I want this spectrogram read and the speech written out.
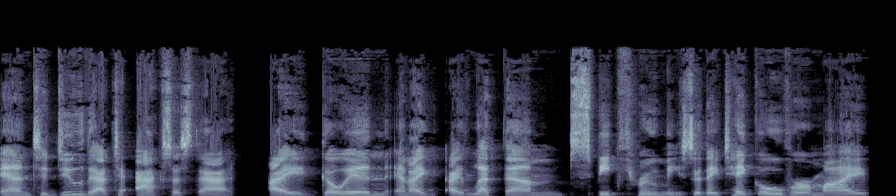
and to do that to access that i go in and i i let them speak through me. So they take over my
